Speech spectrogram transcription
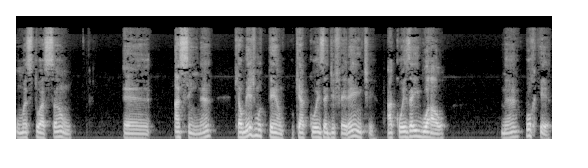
uma situação é, assim, né? Que ao mesmo tempo que a coisa é diferente, a coisa é igual. Né? Por quê?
